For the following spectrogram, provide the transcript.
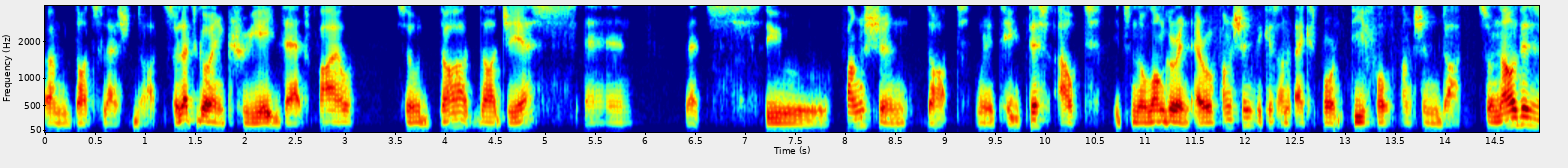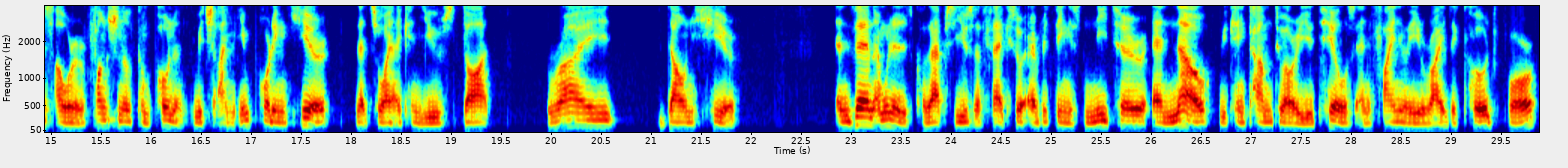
um, dot slash dot. So let's go and create that file. So dot dot js and let's do function dot. I'm going to take this out. It's no longer an arrow function because I'm export default function dot. So now this is our functional component which I'm importing here. That's why I can use dot right down here. And then I'm going to collapse use effect so everything is neater. And now we can come to our utils and finally write the code for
